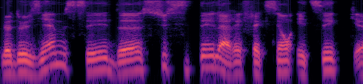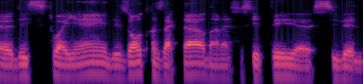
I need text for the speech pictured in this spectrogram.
Le deuxième, c'est de susciter la réflexion éthique euh, des citoyens et des autres acteurs dans la société civile.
